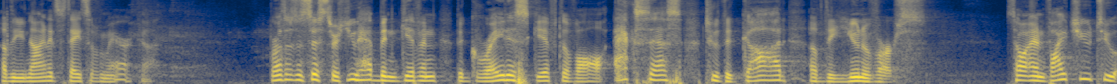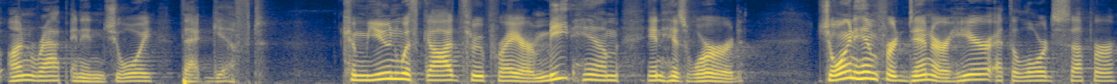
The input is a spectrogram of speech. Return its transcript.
of the United States of America. Brothers and sisters, you have been given the greatest gift of all access to the God of the universe. So I invite you to unwrap and enjoy that gift. Commune with God through prayer, meet Him in His Word, join Him for dinner here at the Lord's Supper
